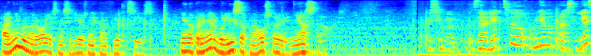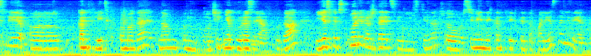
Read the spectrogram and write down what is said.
они бы нарвались на серьезный конфликт с лисом. И, например, бы лисов на острове не осталось. Спасибо за лекцию. У меня вопрос. Если э, конфликт помогает нам ну, получить некую разрядку, да, и если в споре рождается истина, то семейные конфликты это полезно или вредно?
